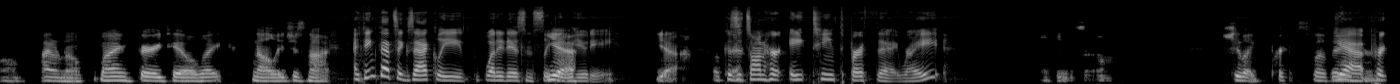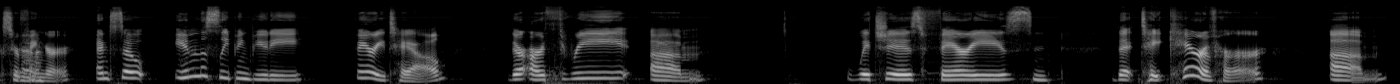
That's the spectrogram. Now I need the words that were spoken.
um, I don't know, my fairy tale like knowledge is not, I think that's exactly what it is in Sleeping Yeah. Beauty yeah, because okay, it's on her 18th birthday, right? I think so. She like pricks the Yeah, thing, pricks her yeah. finger. And so in the Sleeping Beauty fairy tale, there are three um, witches, fairies that take care of her um,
